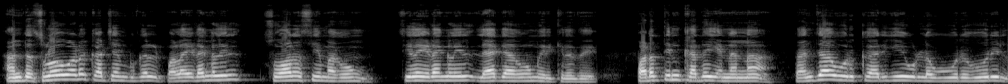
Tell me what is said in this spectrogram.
அந்த ஸ்லோவான காட்சியமைப்புகள் பல இடங்களில் சுவாரஸ்யமாகவும் சில இடங்களில் லேக்காகவும் இருக்கிறது. படத்தின் கதை என்னன்னா தஞ்சாவூருக்கு அருகே உள்ள ஒரு ஊரில்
